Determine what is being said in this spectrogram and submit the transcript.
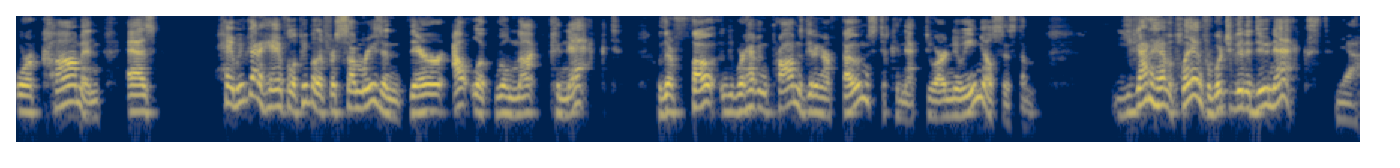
or common as, hey, we've got a handful of people that for some reason their Outlook will not connect their phone, we're having problems getting our phones to connect to our new email system. You got to have a plan for what you're going to do next. Yeah,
